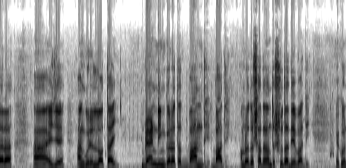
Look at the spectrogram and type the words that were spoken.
তারা এই যে আঙ্গুরের লতায় ব্র্যান্ডিং করে অর্থাৎ বাঁধে বাঁধে। আমরা তো সাধারণত সুতা দিয়ে বাঁধি। এখন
